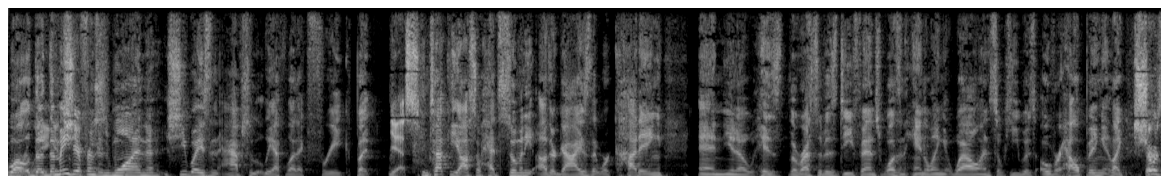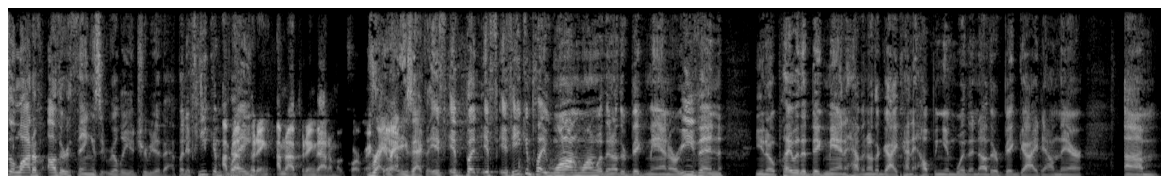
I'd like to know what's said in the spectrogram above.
Well, the, the main difference is one, Tshiebwe is an absolutely athletic freak, but yes, Kentucky also had so many other guys that were cutting and you know his the rest of his defense wasn't handling it well, and so he was over helping it. Like sure. there was a lot of other things that really attributed that. But if he can play, I'm not putting I'm not putting that on McCormick. Right, yeah. right, exactly. If, if but if, if he can play one on one with another big man, or even you know play with a big man and have another guy kind of helping him with another big guy down there, um,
